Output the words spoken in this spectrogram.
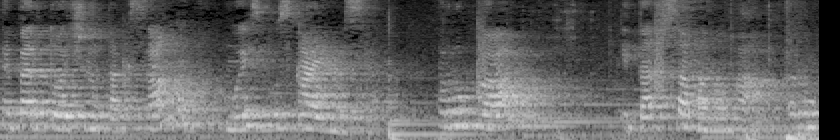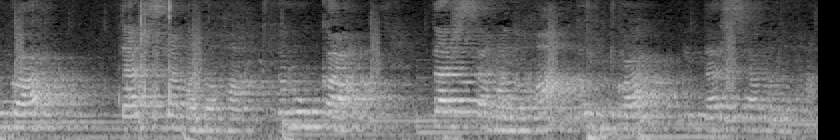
Тепер точно так само ми спускаємося. Рука і та ж сама нога. Рука, та ж сама нога. Рука, та ж сама нога, рука і та ж сама нога.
